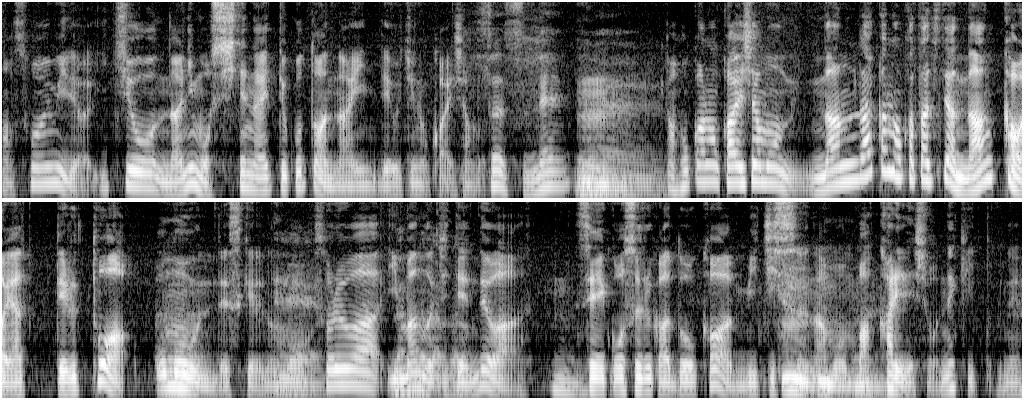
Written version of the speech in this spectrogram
まあ、そういう意味では一応何もしてないってことはないんでうちの会社も。そうですね、うん。ええ。他の会社も何らかの形では何かはやってるとは思うんですけれども、ええそれは今の時点ではうん成功するかどうかは未知数なもんばっかりでしょうね、きっとね。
